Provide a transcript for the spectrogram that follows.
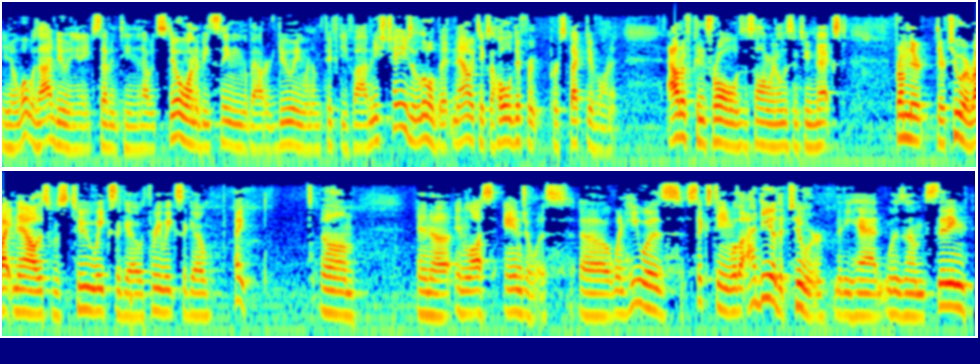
you know, what was I doing at age 17 that I would still want to be singing about or doing when I'm 55? And he's changed a little bit. Now he takes a whole different perspective on it. Out of Control is the song we're going to listen to next. From their, their tour right now, this was two weeks ago, three weeks ago. Hey. Um, in, uh, in Los Angeles. Uh, when he was 16, well, the idea of the tour that he had was um, sitting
